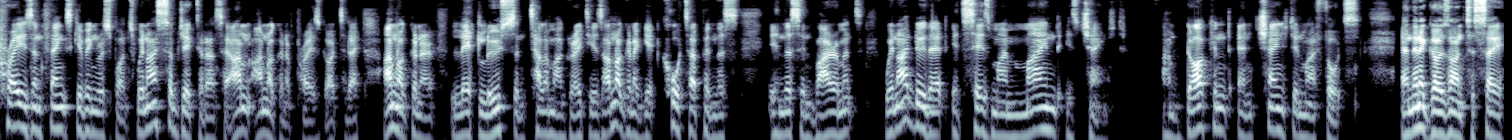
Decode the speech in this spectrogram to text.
praise and thanksgiving response. When I subject it, I say, I'm, I'm not going to praise God today. I'm not going to let loose and tell him how great he is. I'm not going to get caught up in this, in this environment. When I do that, it says my mind is changed. I'm darkened and changed in my thoughts. And then it goes on to say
